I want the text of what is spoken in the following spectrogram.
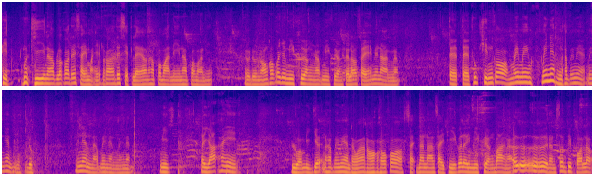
ผิดเมื่อกี้นะครับ แล้วก็ได้ใส่ใหม่แล้วก็ได้เสร็จแล้วนะครับ ประมาณนี้นะครับประมาณนี้ดูดูน้องเขาก็จะมีเครื่องนะครับ มีเครื่องแต่เราใส่ให้ไม่นานนะครับ แต่แต่ทุกชิ้นก็ไม่ไม่ไม่แน่นนะครับไม่แม่ไม่แน่นนี่ดู ไม่แน่นนะครับไม่แน่นไม่แน่น มีระยะให้ รวมอีกเยอะนะครับแม่แม่ๆแต่ว่าน้องเขาก็ใส่นานๆใส่ทีก็เลยมีเครื่องบ้างนะเออเออเออเออนั่นส้นพี่ปอนแล้ว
